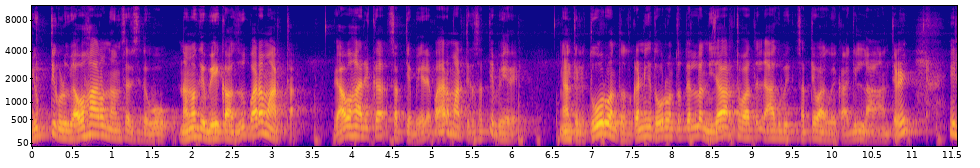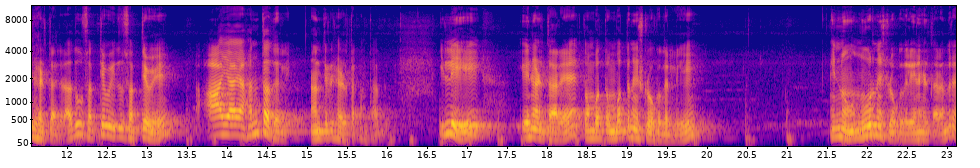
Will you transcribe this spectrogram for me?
ಯುಕ್ತಿಗಳು ವ್ಯವಹಾರವನ್ನು ಅನುಸರಿಸಿದವು. ನಮಗೆ ಬೇಕಾದುದು ಪರಮಾರ್ಥ. ವ್ಯಾವಹಾರಿಕ ಸತ್ಯ ಬೇರೆ, ಪಾರಮಾರ್ಥಿಕ ಸತ್ಯ ಬೇರೆ. ಅಂತೇಳಿ ತೋರುವಂಥದ್ದು, ಕಣ್ಣಿಗೆ ತೋರುವಂಥದ್ದೆಲ್ಲ ನಿಜಾರ್ಥವಾದಲ್ಲಿ ಆಗಬೇಕು, ಸತ್ಯವಾಗಬೇಕಾಗಿಲ್ಲ ಅಂಥೇಳಿ ಇಲ್ಲಿ ಹೇಳ್ತಾ ಇದ್ದಾರೆ. ಅದು ಸತ್ಯವೇ, ಇದು ಸತ್ಯವೇ, ಆಯಾಯ ಹಂತದಲ್ಲಿ ಅಂತೇಳಿ ಹೇಳ್ತಕ್ಕಂಥದ್ದು. ಇಲ್ಲಿ ಏನು ಹೇಳ್ತಾರೆ, ತೊಂಬತ್ತೊಂಬತ್ತನೇ ಶ್ಲೋಕದಲ್ಲಿ, ಇನ್ನು ನೂರನೇ ಶ್ಲೋಕದಲ್ಲಿ ಏನು ಹೇಳ್ತಾರೆ ಅಂದರೆ,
